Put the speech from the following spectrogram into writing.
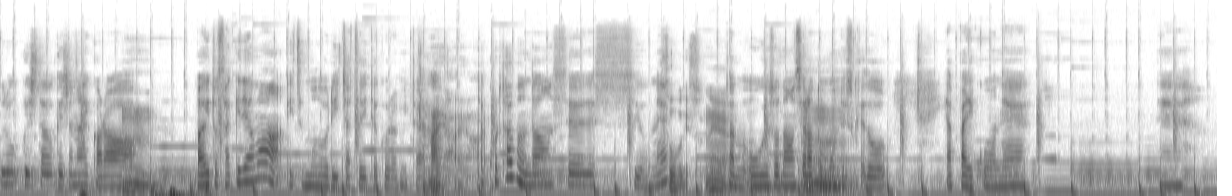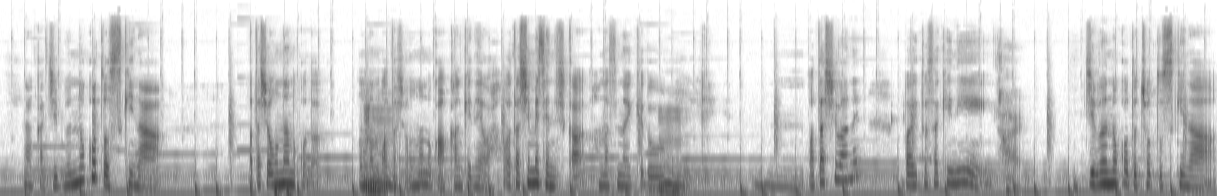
ブロックしたわけじゃないから、うん。バイト先ではいつも通りイチャついてくるみたいな。はいはいはでこれ多分男性ですよい。ね。そうですね。多分おおよそ男性だと思うんですけど、やっぱりこうね、ね、なんか自分のこと好きな、私女の子だ。女のうん私女の子は関係ねえわ。私目線でしか話せないけど、うん。うん私はね、バイト先にはい。自分のことちょっと好きな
